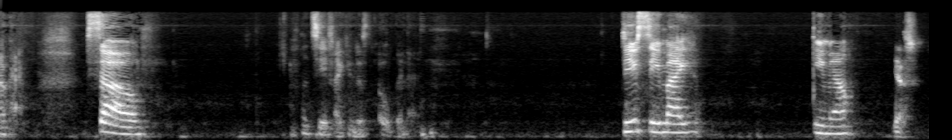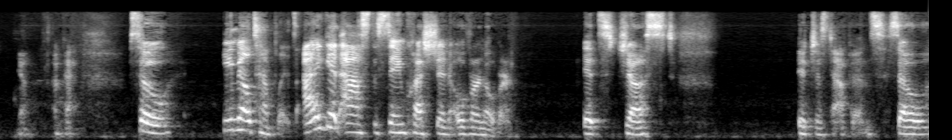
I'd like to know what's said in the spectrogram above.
okay, so let's see if I can just open it. Do you see my email? Yes. Yeah, okay, so email templates. I get asked the same question over and over. It's just, it just happens. So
